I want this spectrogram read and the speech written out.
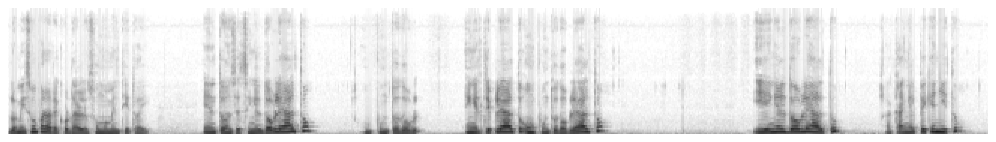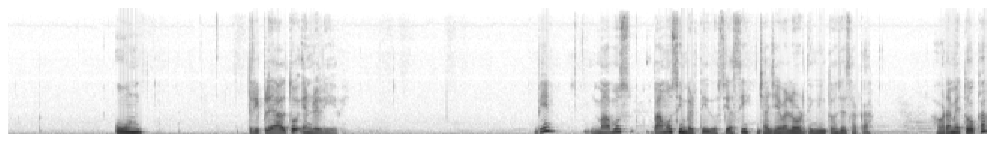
Lo mismo para recordarles un momentito ahí. Entonces, en el doble alto, un punto doble, en el triple alto, un punto doble alto, y en el doble alto, acá en el pequeñito, un triple alto en relieve. Bien, vamos, vamos invertidos y así, ya lleva el orden, entonces acá. Ahora me toca,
